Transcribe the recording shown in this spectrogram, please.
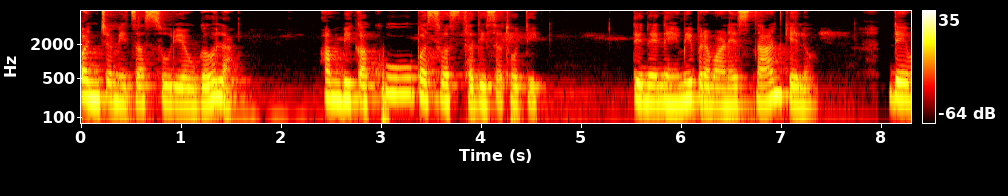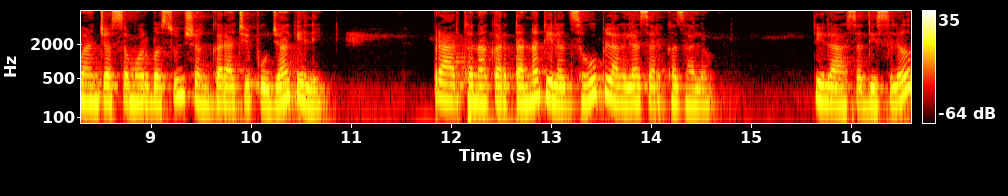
पंचमीचा सूर्य उगवला. अंबिका खूप अस्वस्थ दिसत होती. तिने नेहमीप्रमाणे स्नान केलं. देवांच्या समोर बसून शंकराची पूजा केली. प्रार्थना करताना तिला झोप लागल्यासारखं झालं. तिला असं दिसलं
